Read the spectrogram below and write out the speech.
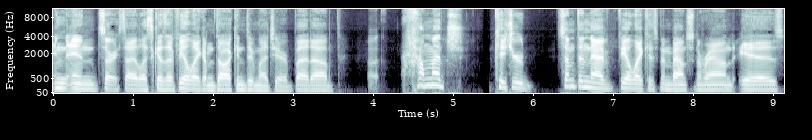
And and sorry, Silas, because I feel like I'm talking too much here. But um, uh, how much? Because you're something that I feel like has been bouncing around is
